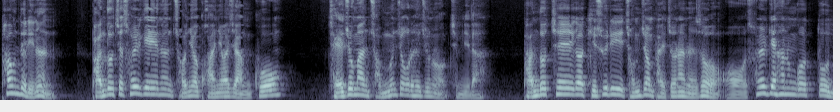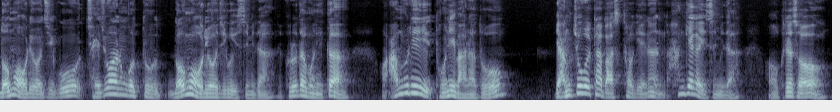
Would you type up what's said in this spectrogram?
파운드리는 반도체 설계에는 전혀 관여하지 않고 제조만 전문적으로 해주는 업체입니다. 반도체가 기술이 점점 발전하면서 어, 설계하는 것도 너무 어려워지고 제조하는 것도 너무 어려워지고 있습니다. 그러다 보니까 아무리 돈이 많아도 양쪽을 다 마스터하기에는 한계가 있습니다. 어, 그래서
